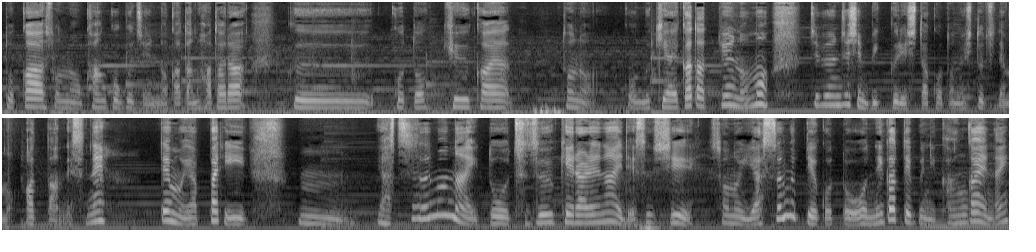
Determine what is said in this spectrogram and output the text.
とかその韓国人の方の働くこと休暇とのこう向き合い方っていうのも自分自身びっくりしたことの一つでもあったんですね。でもやっぱり、うん、休まないと続けられないですしその休むっていうことをネガティブに考えないっ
